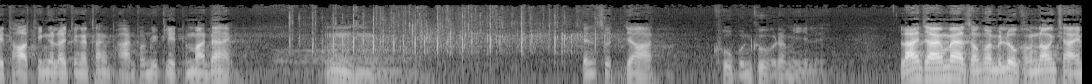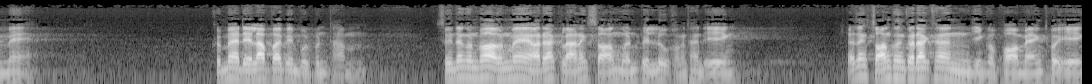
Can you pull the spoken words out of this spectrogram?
ยทอดทิ้งกันเลยจนกระทั่งผ่านพ้นวิกฤตนั้นมาได้เป็นสุดยอดคู่บุญคู่บารมีเลยหลานชายของแม่สองคนเป็นลูกของน้องชายแม่ คุณแม่ได้รับไว้เป็นบุตรบุญธรรม ซึ่งทั้งคุณพ่อคุณแม่รักหลานทั้งสองเหมือนเป็นลูกของท่านเอง และทั้งสองคนก็รักท่านยิ่งกว่าพ่อแม่งตัวเอง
